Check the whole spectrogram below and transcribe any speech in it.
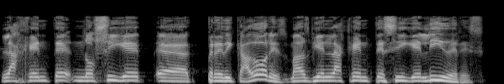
la gente no sigue eh, predicadores, más bien la gente sigue líderes.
